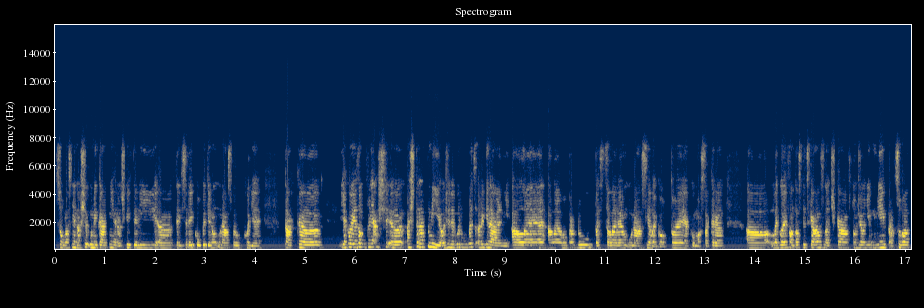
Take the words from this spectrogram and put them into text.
jsou vlastně naše unikátní hračky, které se dají koupit jenom u nás v obchodě, tak jako je to úplně až, až trapný, jo, že nebudu vůbec originální, ale, ale opravdu bestsellerem u nás je Lego. To je jako masakr a Lego je fantastická značka v tom, že oni umějí pracovat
